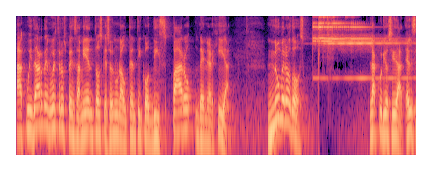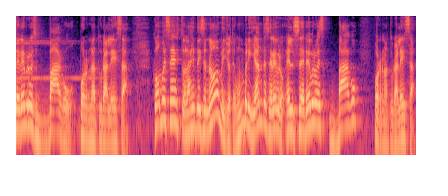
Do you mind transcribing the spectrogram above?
a cuidar de nuestros pensamientos que son un auténtico disparo de energía. Número dos, la curiosidad. El cerebro es vago por naturaleza. ¿Cómo es esto? La gente dice, no, yo tengo un brillante cerebro. El cerebro es vago por naturaleza.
